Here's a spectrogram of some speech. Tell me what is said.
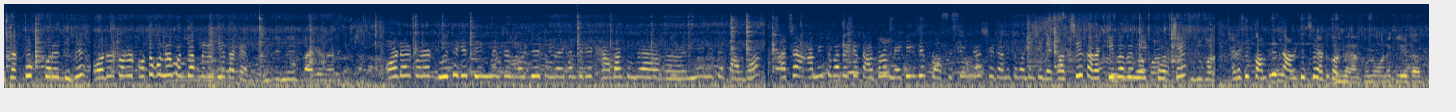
এটা কুক করে দিবে। অর্ডার করার কতক্ষণের মধ্যে আপনারা দিয়ে থাকেন? দুই তিন মিনিট লাগে অর্ডার করার দুই থেকে তিন মিনিটের মধ্যে তোমরা এখান থেকে খাবার তোমরা নিয়ে নিতে পারবা। আচ্ছা আমি তোমাদেরকে তারপরে মেকিং যে প্রসেসিংটা সেটা আমি তোমাদেরকে দেখাচ্ছি তারা কীভাবে মেক করছে। এটা কি কমপ্লিট না আর কিছু অ্যাড করবে? এখনও অনেক লেট আছে।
